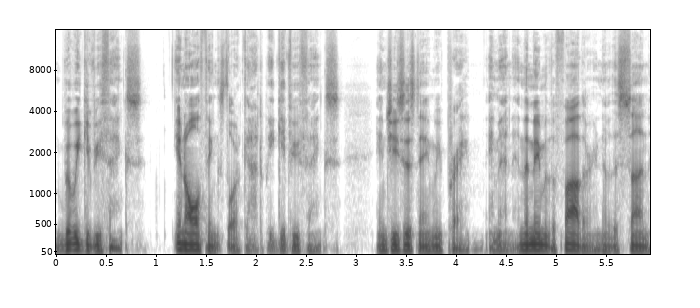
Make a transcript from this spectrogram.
but we give you thanks. In all things, Lord God, we give you thanks. In Jesus' name we pray. Amen. In the name of the Father, and of the Son,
